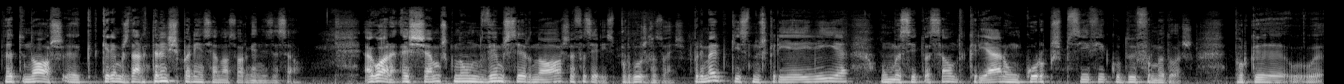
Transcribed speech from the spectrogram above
Portanto, nós eh, queremos dar transparência à nossa organização. Agora, achamos que não devemos ser nós a fazer isso, por duas razões. Primeiro, porque isso nos criaria uma situação de criar um corpo específico de formadores. Porque uh,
